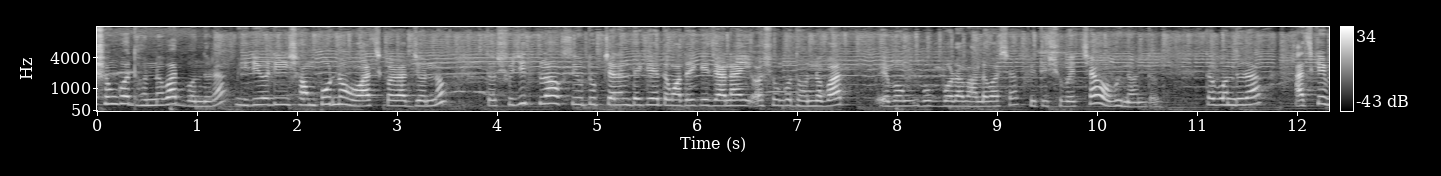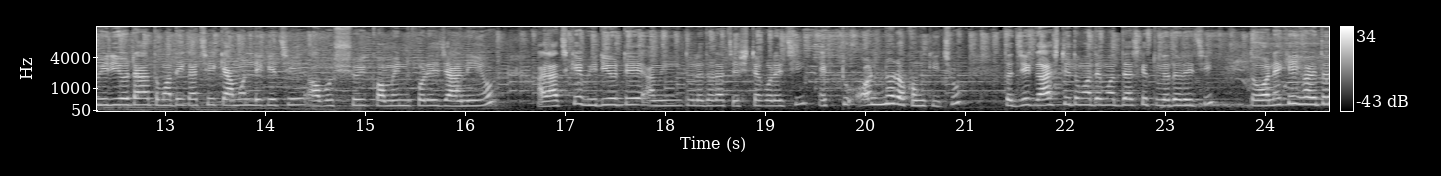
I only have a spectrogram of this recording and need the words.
অসংখ্য ধন্যবাদ বন্ধুরা ভিডিওটি সম্পূর্ণ ওয়াচ করার জন্য। তো সুজিত ব্লগস ইউটিউব চ্যানেল থেকে তোমাদেরকে জানাই অসংখ্য ধন্যবাদ এবং বুক বড়া ভালোবাসা প্রীতি শুভেচ্ছা অভিনন্দন। তো বন্ধুরা আজকে ভিডিওটা তোমাদের কাছে কেমন লেগেছে অবশ্যই কমেন্ট করে জানিও। আর আজকে ভিডিওতে আমি তুলে ধরার চেষ্টা করেছি একটু অন্য রকম কিছু। তো যে গাছটি তোমাদের মধ্যে আজকে তুলে ধরেছি, তো অনেকেই হয়তো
